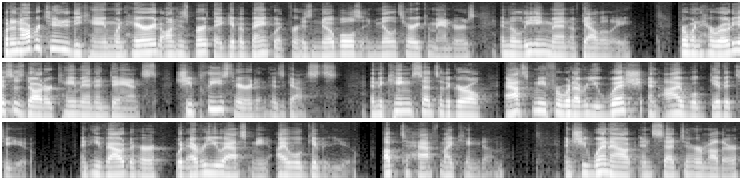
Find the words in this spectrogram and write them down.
But an opportunity came when Herod on his birthday gave a banquet for his nobles and military commanders and the leading men of Galilee. For when Herodias' daughter came in and danced, she pleased Herod and his guests. And the king said to the girl, Ask me for whatever you wish, and I will give it to you. And he vowed to her, Whatever you ask me, I will give it you, up to half my kingdom. And she went out and said to her mother,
